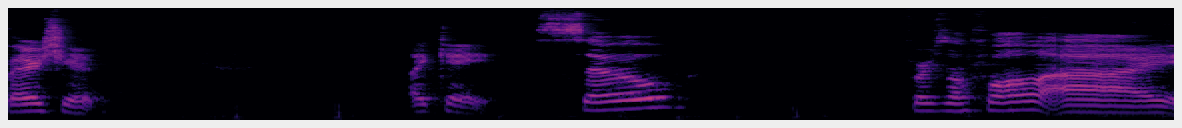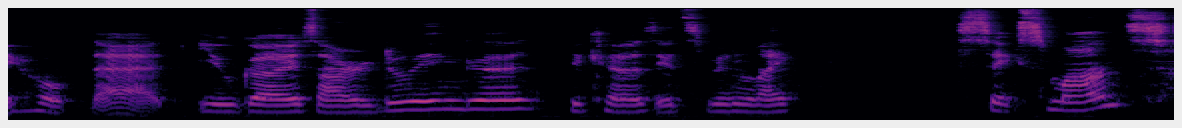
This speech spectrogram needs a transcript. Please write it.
version. Okay, so first of all, I hope that you guys are doing good because it's been like six months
